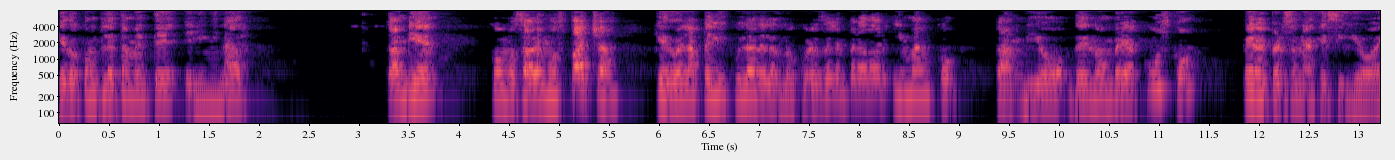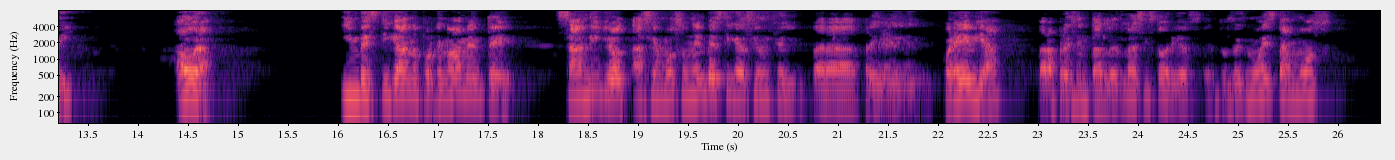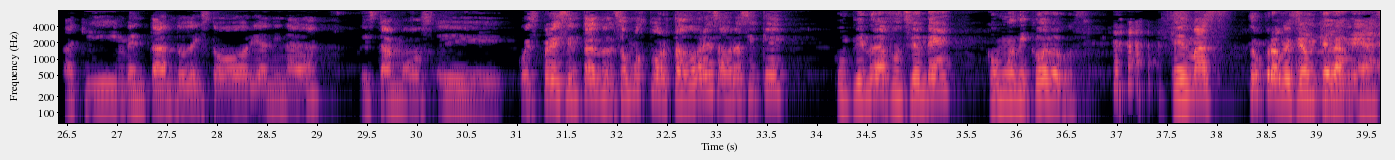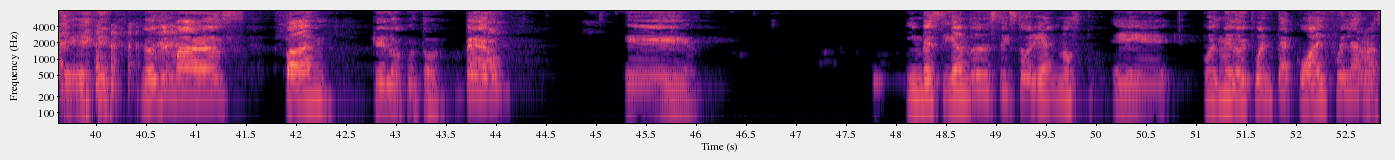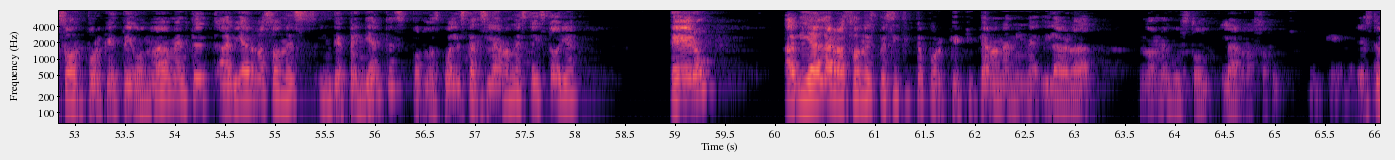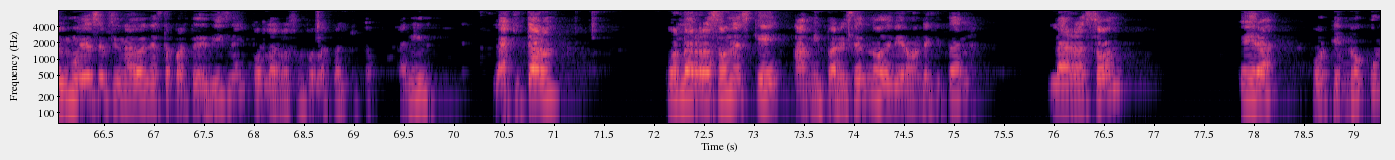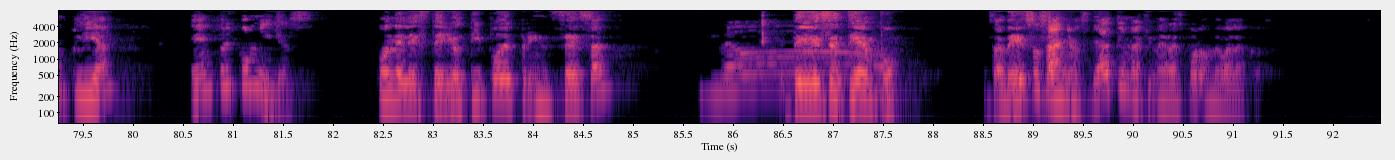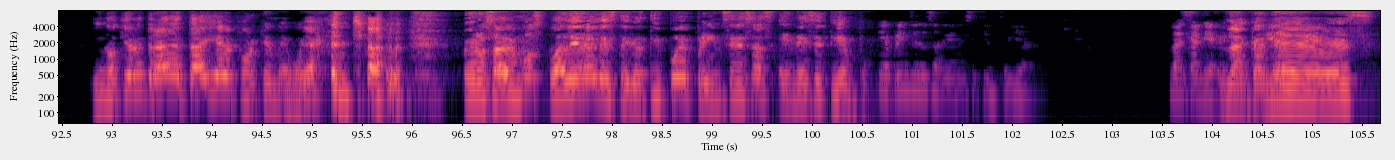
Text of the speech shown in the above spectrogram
quedó completamente eliminada. También, como sabemos, Pacha quedó en la película de las locuras del emperador y Manco cambió de nombre a Cusco, pero el personaje siguió ahí. Ahora, investigando, porque nuevamente Sandy y yo hacemos una investigación que para previa para presentarles las historias, entonces no estamos aquí inventando la historia ni nada, estamos eh, pues presentando, somos portadores, ahora sí que cumpliendo la función de comunicólogos, es más tu profesión que la mía, sí. Yo soy más fan que locutor, pero eh, investigando esta historia, nos, eh, pues me doy cuenta cuál fue la razón, porque te digo, nuevamente había razones independientes por las cuales cancelaron esta historia pero había la razón específica por qué quitaron a Nina y la verdad no me gustó la razón. Estoy muy decepcionado en esta parte de Disney por la razón por la cual quitó a Nina. La quitaron por las razones que a mi parecer no debieron de quitarla. La razón era porque no cumplía, entre comillas, con el estereotipo de princesa de ese tiempo. O sea, de esos años, ya te imaginarás por dónde va la cosa. Y no quiero entrar a detalle porque me voy a ganchar, pero sabemos cuál era el estereotipo de princesas en ese tiempo. ¿Qué princesas había en ese tiempo ya? Blancanieves. Blancanieves,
